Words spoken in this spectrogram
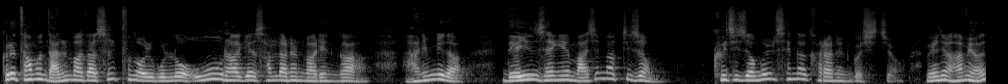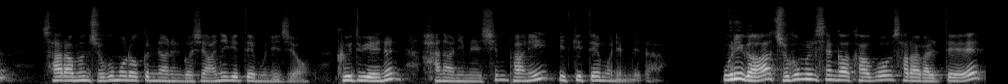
그렇다면 날마다 슬픈 얼굴로 우울하게 살라는 말인가? 아닙니다. 내 인생의 마지막 지점, 그 지점을 생각하라는 것이죠. 왜냐하면 사람은 죽음으로 끝나는 것이 아니기 때문이죠. 그 뒤에는 하나님의 심판이 있기 때문입니다. 우리가 죽음을 생각하고 살아갈 때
